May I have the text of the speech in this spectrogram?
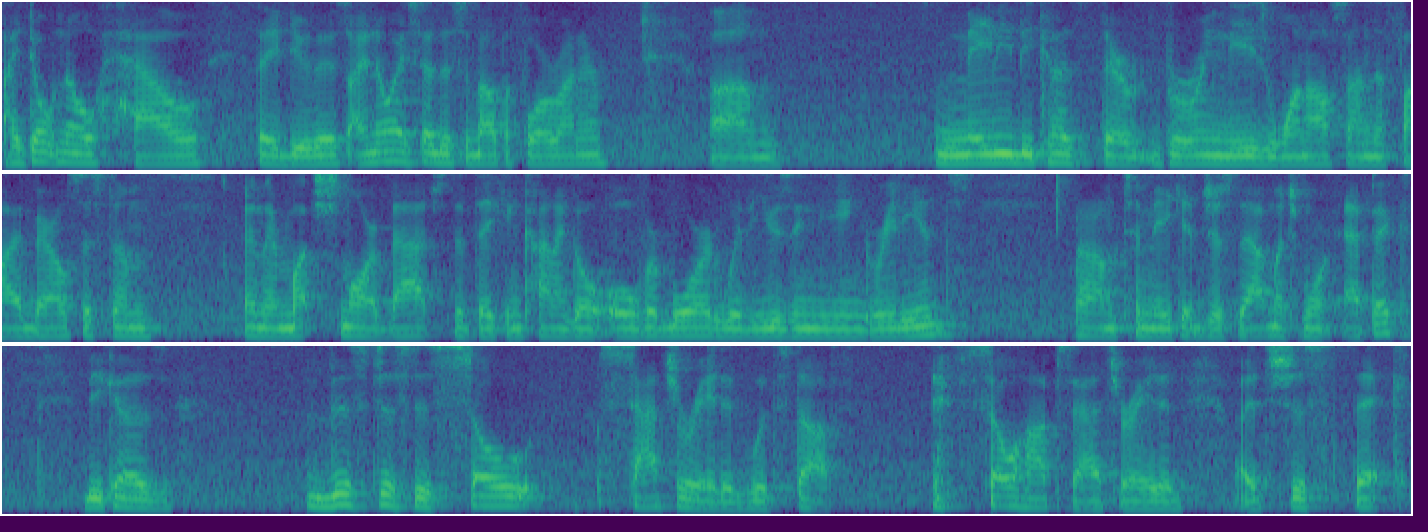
I don't know how they do this. I know I said this about the Forerunner. Um, maybe because they're brewing these one-offs on the five barrel system and they're much smaller batch that they can kind of go overboard with using the ingredients um, to make it just that much more epic. Because this just is so saturated with stuff. It's so hop saturated. It's just thick.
